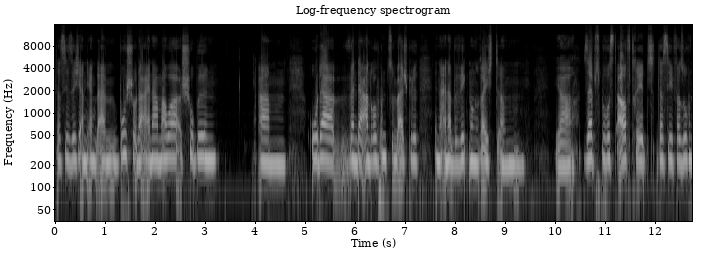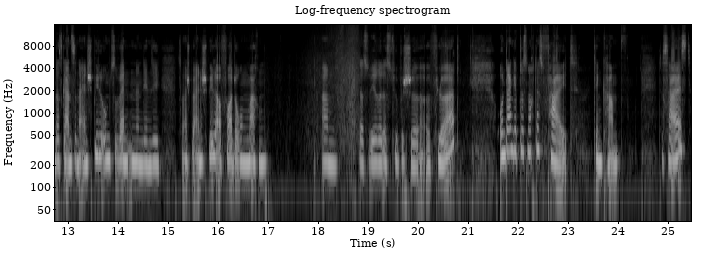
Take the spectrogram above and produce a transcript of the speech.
dass sie sich an irgendeinem Busch oder einer Mauer schubbeln. Ähm, oder wenn der andere Hund zum Beispiel in einer Bewegung recht ähm, ja, selbstbewusst auftritt, dass sie versuchen, das Ganze in ein Spiel umzuwenden, indem sie zum Beispiel eine Spielaufforderung machen. Ähm, das wäre das typische äh, Flirt. Und dann gibt es noch das Fight, den Kampf. Das heißt,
